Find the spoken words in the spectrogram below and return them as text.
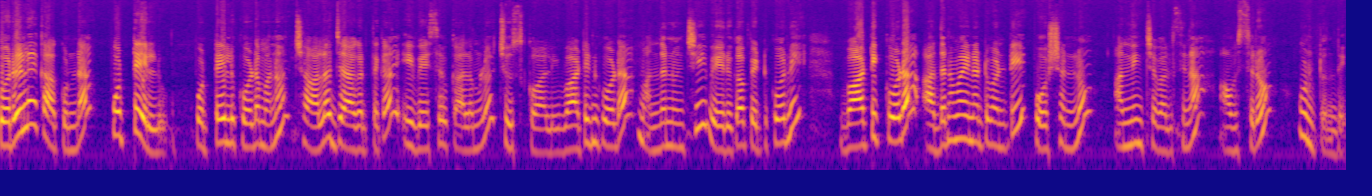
గొర్రెలే కాకుండా పొట్టేళ్ళు పొట్టేళ్ళు కూడా మనం చాలా జాగ్రత్తగా ఈ వేసవి కాలంలో చూసుకోవాలి. వాటిని కూడా మంద నుంచి వేరుగా పెట్టుకొని వాటికి కూడా అదనమైనటువంటి పోషణను అందించవలసిన అవసరం ఉంటుంది.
